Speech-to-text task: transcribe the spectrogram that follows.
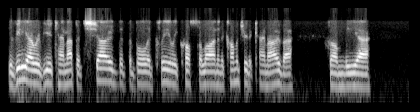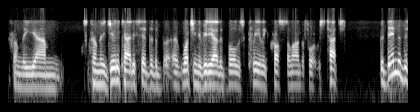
the video review came up, it showed that the ball had clearly crossed the line, and the commentary that came over from the uh, from the um, from the adjudicator said that the, uh, watching the video, the ball has clearly crossed the line before it was touched. But then the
